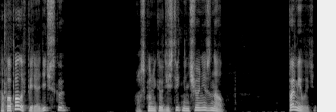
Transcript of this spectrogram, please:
А попала в периодическую. Раскольников действительно ничего не знал. Помилуйте,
